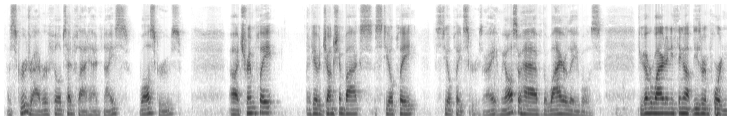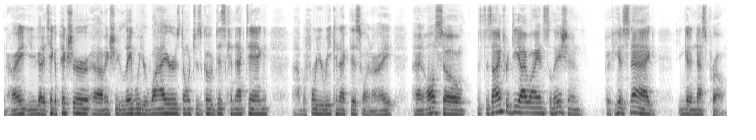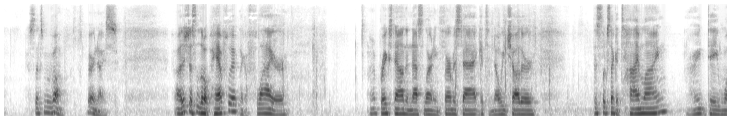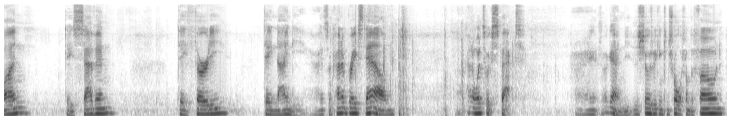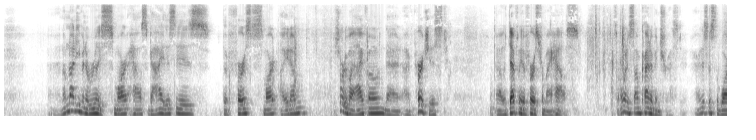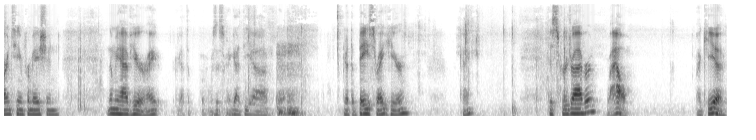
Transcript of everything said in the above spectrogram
a screwdriver, Phillips head flathead, nice. Wall screws. Uh, trim plate. And if you have a junction box, steel plate, steel plate screws, all right? And we also have the wire labels. If you've ever wired anything up, these are important, all right? You got to take a picture, uh, make sure you label your wires. Don't just go disconnecting uh, before you reconnect this one, all right? And also, it's designed for DIY installation, but if you hit a snag, you can get a Nest Pro. So let's move on. Very nice. Uh, this is just a little pamphlet, like a flyer. It breaks down the Nest Learning thermostat, get to know each other. This looks like a timeline, all right? Day one, day seven, day 30, day 90, all right? So it kind of breaks down kind of what to expect. All right, so again, this shows we can control it from the phone. And I'm not even a really smart house guy. This is the first smart item, short of my iPhone, that I've purchased. Uh, definitely the first for my house. So I want to, I'm kind of interested. All right, this is the warranty information. And then we have here, right? We got the, what was this? We got the, uh, got the base right here. Okay. This screwdriver, wow. Ikea,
